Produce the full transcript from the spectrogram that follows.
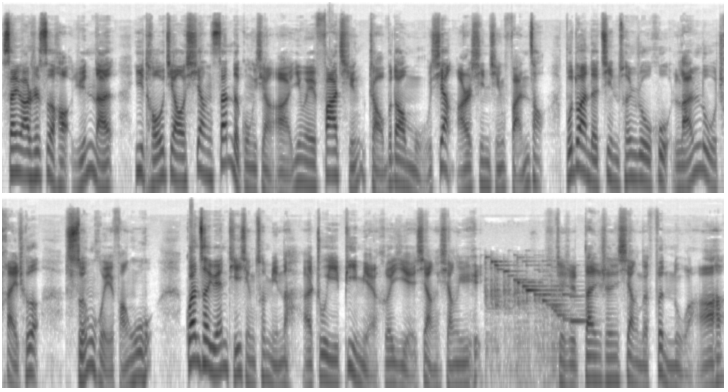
三月二十四号，云南一头叫象三的公象啊，因为发情找不到母象而心情烦躁，不断的进村入户拦路踹车，损毁房屋。观测员提醒村民呢啊，注意避免和野象相遇。这是单身象的愤怒啊啊！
